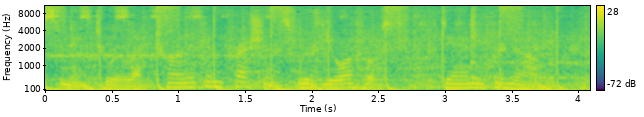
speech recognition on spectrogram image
Listening to Electronic Impressions with your host, Danny Brunelli.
